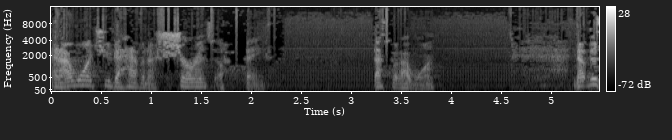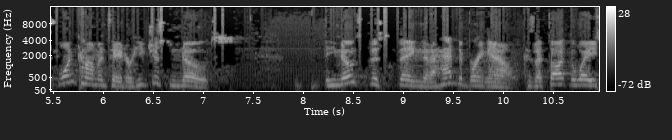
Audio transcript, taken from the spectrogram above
And I want you to have an assurance of faith. That's what I want. Now, this one commentator, he just notes, he notes this thing that I had to bring out because I thought the way he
